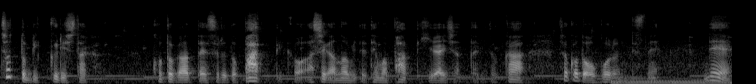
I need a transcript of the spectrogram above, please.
ちょっとびっくりしたことがあったりするとパッてこう足が伸びて手もパッて開いちゃったりとかそういうこと起こるんですね。で、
